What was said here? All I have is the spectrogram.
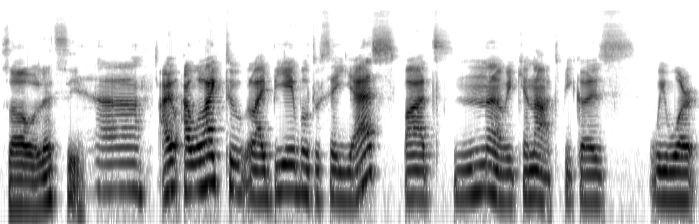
So let's see. Uh, I I would like to like be able to say yes, but no, we cannot because we were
